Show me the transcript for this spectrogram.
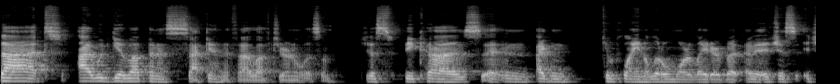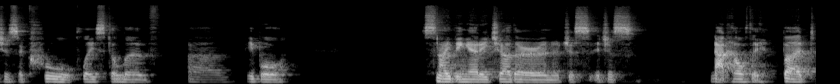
that I would give up in a second if I left journalism, just because, and I can complain a little more later, but I mean, it's just it's just a cruel place to live. Uh, people sniping at each other, and it just it just not healthy. But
